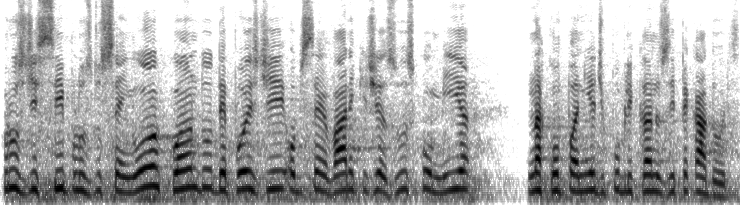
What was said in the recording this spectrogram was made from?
para os discípulos do Senhor, quando depois de observarem que Jesus comia na companhia de publicanos e pecadores.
